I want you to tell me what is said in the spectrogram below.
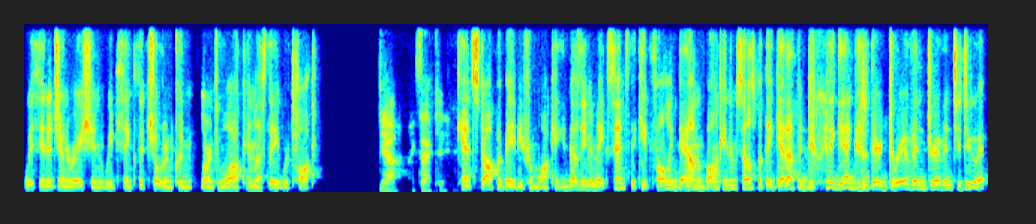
within a generation, we'd think that children couldn't learn to walk unless they were taught. Yeah, exactly. Can't stop a baby from walking. It doesn't even make sense. They keep falling down and bonking themselves, but they get up and do it again because they're driven, driven to do it.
